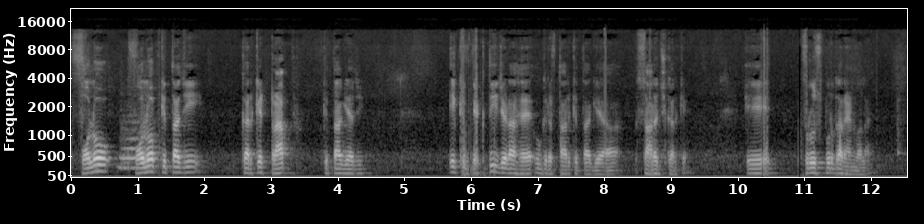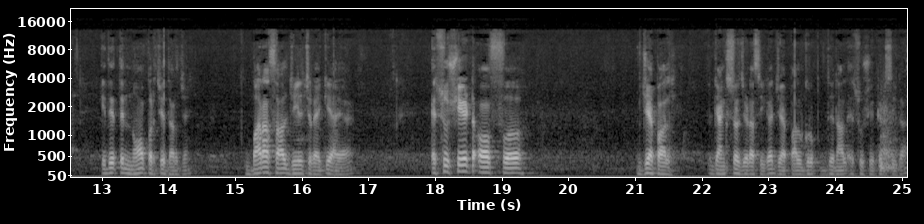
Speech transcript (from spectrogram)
ਫੋਲੋ ਫੋਲੋ ਅਪ ਕੀਤਾ ਜੀ, ਕਰਕੇ ਟਰੈਪ ਕੀਤਾ ਗਿਆ ਜੀ। ਇੱਕ ਵਿਅਕਤੀ ਜਿਹੜਾ ਹੈ, ਉਹ ਗ੍ਰਿਫਤਾਰ ਕੀਤਾ ਗਿਆ ਸਾਰਜ ਕਰਕੇ। ਇਹ ਫਿਰੋਜ਼ਪੁਰ ਦਾ ਰਹਿਣ ਵਾਲਾ ਹੈ। ਇਹਦੇ ਤੇ 9 ਪਰਚੇ ਦਰਜ ਹੈ। 12 ਸਾਲ ਜੇਲ੍ਹ 'ਚ ਰਹਿ ਕੇ ਆਇਆ ਹੈ। ਐਸੋਸੀਏਟ ਆਫ ਜੈਪਾਲ ਗੈਂਗਸਟਰ ਜਿਹੜਾ ਸੀਗਾ ਜੈਪਾਲ ਗਰੁੱਪ ਦੇ ਨਾਲ ਐਸੋਸੀਏਟਡ ਸੀਗਾ।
